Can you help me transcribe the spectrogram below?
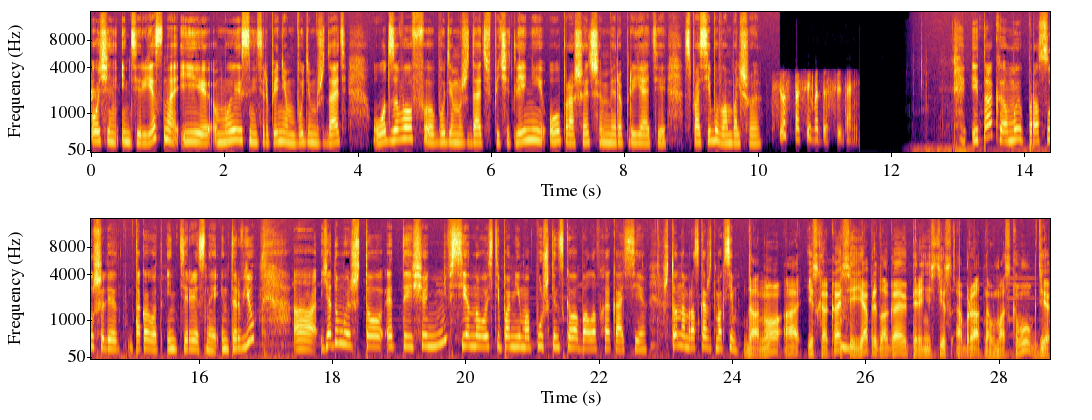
Очень интересно, и мы с нетерпением будем ждать отзывов, будем ждать впечатлений о прошедшем мероприятии. Спасибо вам большое. Все, спасибо, до свидания. Итак, мы прослушали такое вот интересное интервью. А, я думаю, что это еще не все новости помимо Пушкинского бала в Хакасии. Что нам расскажет Максим? Да, но а из Хакасии я предлагаю перенести обратно в Москву, где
